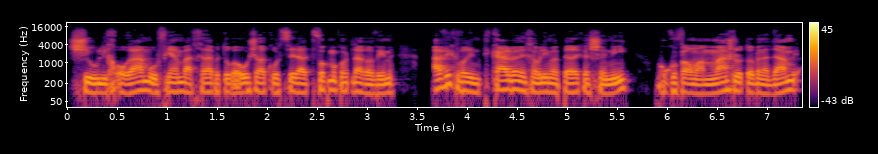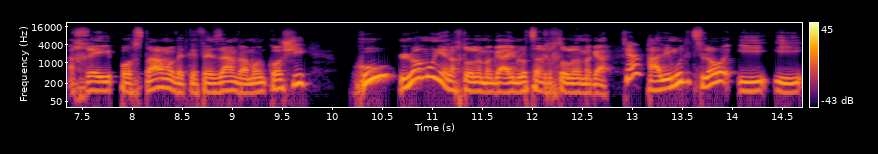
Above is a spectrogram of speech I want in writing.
שהוא לכאורה מאופיין בהתחלה בתור ההוא שרק רוצה לדפוק מכות לערבים אבי כבר נתקל במחבלים בפרק השני הוא כבר ממש לא אותו בן אדם אחרי פוסט טראומה והתקפי זעם והמון קושי הוא לא מעוניין לחתור למגע אם לא צריך לחתור למגע. כן. האלימות אצלו היא, היא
